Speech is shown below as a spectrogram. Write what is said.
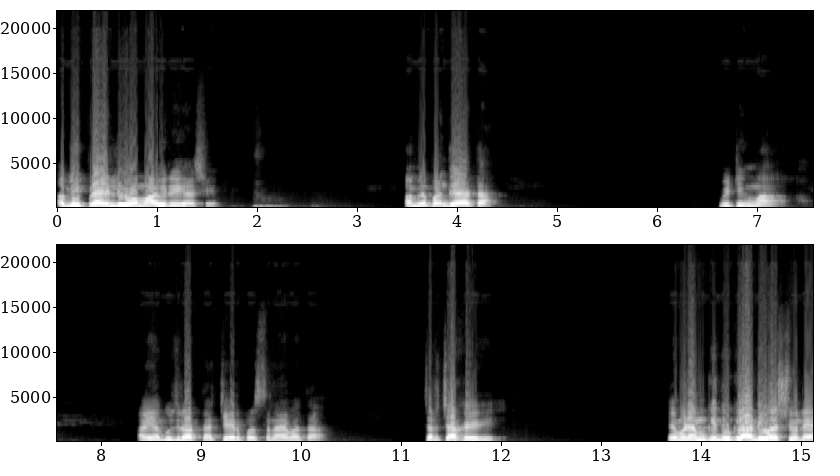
અભિપ્રાય લેવામાં આવી રહ્યા છે. અમે પણ ગયા હતા. મીટિંગમાં અહીંયા ગુજરાતના ચેરપર્સન આવ્યા હતા, ચર્ચા કરી. એમણે એમ કીધું કે આદિવાસીઓને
